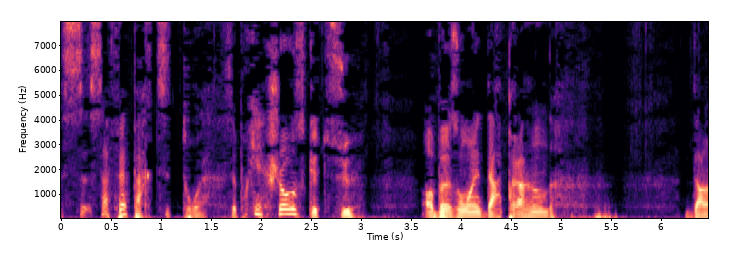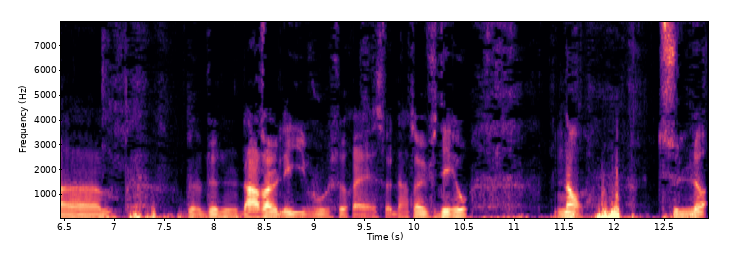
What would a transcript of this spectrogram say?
ça fait partie de toi. C'est pas quelque chose que tu as besoin d'apprendre dans, dans un livre ou sur, euh, dans une vidéo. Non. Tu l'as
